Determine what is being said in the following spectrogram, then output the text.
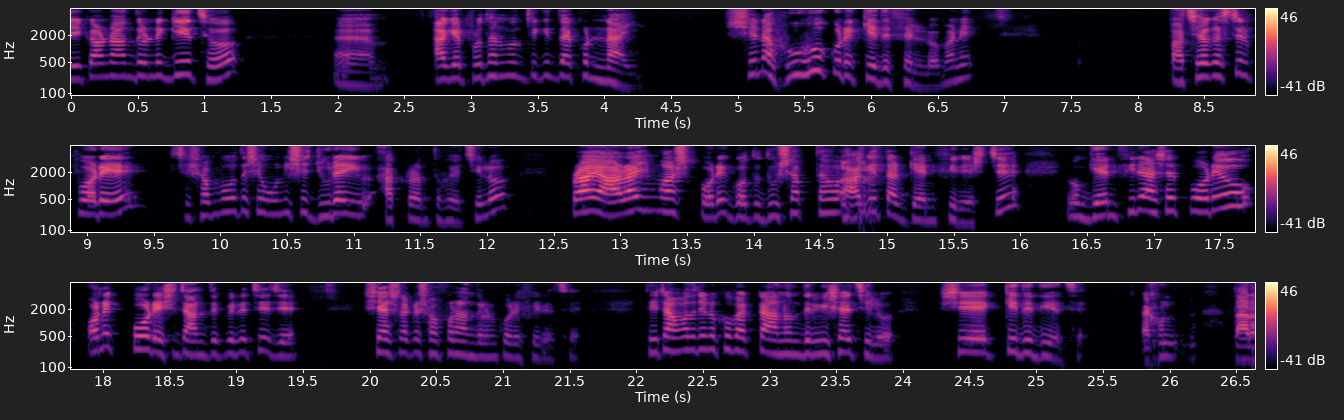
যে কারণে আন্দোলনে গিয়েছো আগের প্রধানমন্ত্রী কিন্তু এখন নাই। সে না হু হু করে কেঁদে ফেলল। মানে পাঁচই আগস্টের পরে সে সম্ভবত সে উনিশে জুলাই আক্রান্ত হয়েছিল। প্রায় আড়াই মাস পরে গত দু সপ্তাহ আগে তার জ্ঞান ফিরে এসছে এবং জ্ঞান ফিরে আসার পরেও অনেক পরে সে জানতে পেরেছে যে সে আসলে একটা সফল আন্দোলন করে ফিরেছে। তো এটা আমাদের জন্য খুব একটা আনন্দের বিষয় ছিল। সে কেঁদে দিয়েছে। এখন তার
